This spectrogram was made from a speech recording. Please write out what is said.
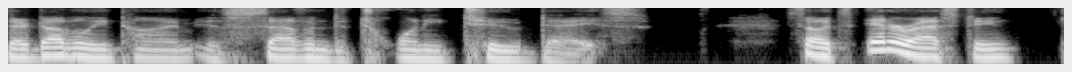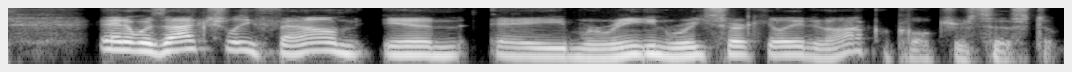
their doubling time is seven to 22 days. So it's interesting. And it was actually found in a marine recirculating aquaculture system.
